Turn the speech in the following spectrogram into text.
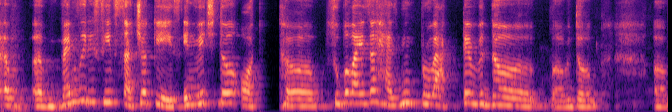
uh, uh, when we receive such a case in which the author supervisor has been proactive with the uh, with the uh,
